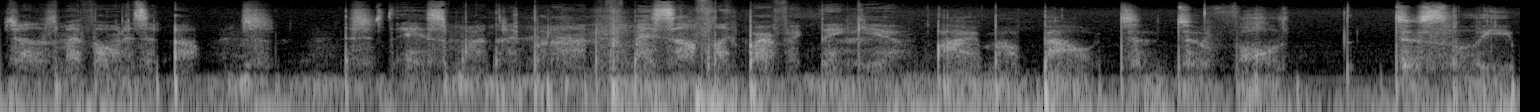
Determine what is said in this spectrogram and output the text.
so I was my phone and said, "Oh, it's, this is the ASMR that I put on for myself." Like perfect, thank you. I'm about to fall to sleep.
